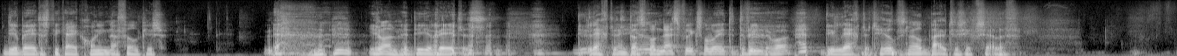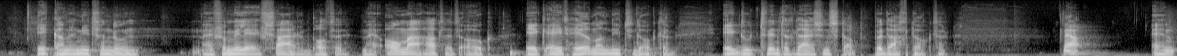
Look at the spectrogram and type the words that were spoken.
Diabetes, die kijken gewoon niet naar filmpjes. Iemand met diabetes, die legt Ik denk dat ze wel Netflix wel weten te vinden hoor. die legt het heel snel buiten zichzelf. Ik kan er niets aan doen. Mijn familie heeft zware botten. Mijn oma had het ook. Ik eet helemaal niets, dokter. Ik doe 20.000 stappen per dag, dokter. Ja. En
